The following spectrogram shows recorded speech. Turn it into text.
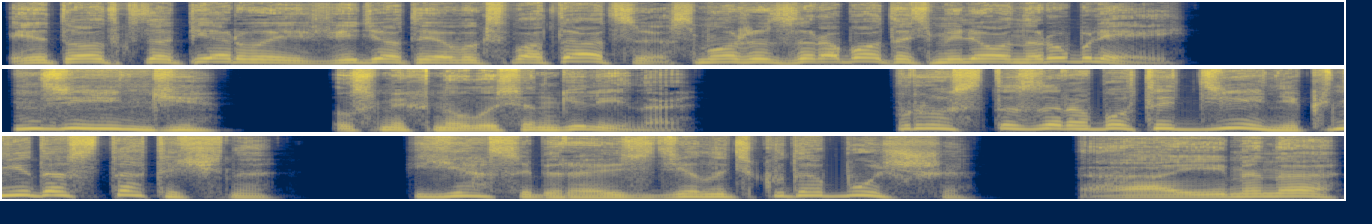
и тот, кто первый введет ее в эксплуатацию, сможет заработать миллионы рублей». «Деньги», — усмехнулась Ангелина. «Просто заработать денег недостаточно. Я собираюсь сделать куда больше». «А именно?»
